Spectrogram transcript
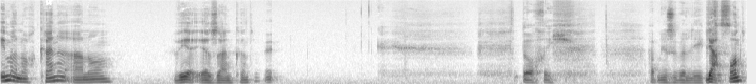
immer noch keine Ahnung, wer er sein könnte? Doch, ich habe mir es überlegt. Ja, das, und?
